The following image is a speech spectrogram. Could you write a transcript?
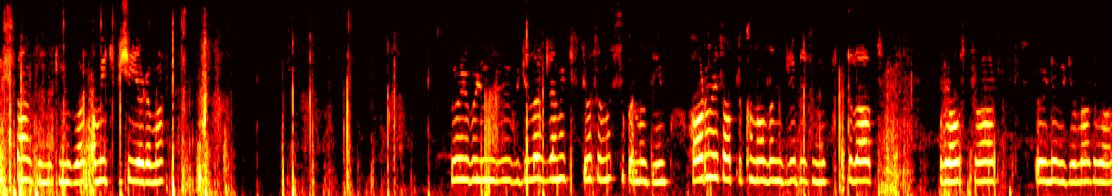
Üç tane zümrütümüz var ama hiçbir şey yaramaz. Böyle bölümlü videolar izlemek istiyorsanız şu kanaldayım. Harun Esatlı kanaldan izleyebilirsiniz. Strat, Brawl öyle videolar var.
